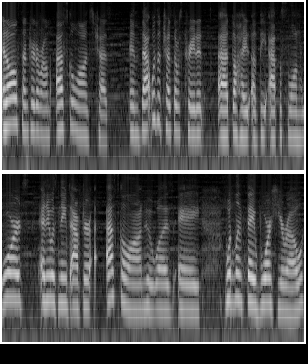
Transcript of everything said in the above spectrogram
It all centered around Ascalon's chest, and that was a chest that was created at the height of the Apostolon Wars, and it was named after Ascalon, who was a Woodland Fae war hero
